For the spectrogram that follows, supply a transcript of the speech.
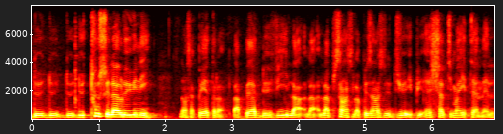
de, de, de, tout cela réuni. Donc ça peut être la perte de vie, l'absence, la, la, la, présence de Dieu et puis un châtiment éternel.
